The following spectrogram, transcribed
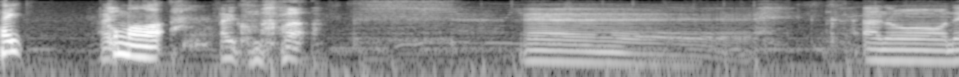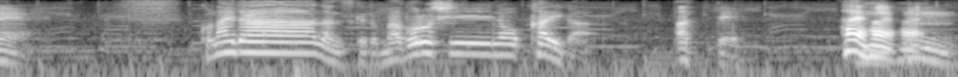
はい、はい、こんばんは。はい、こんばんは。えー、あのね、この間なんですけど、幻の回があって、はいはいはい。うん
